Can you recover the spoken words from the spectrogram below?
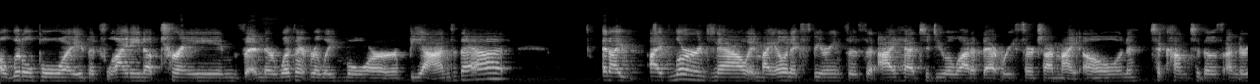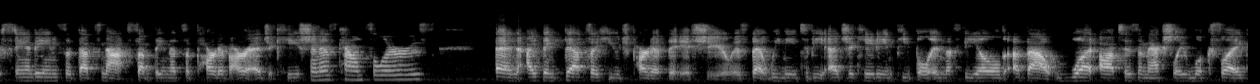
a little boy that's lining up trains, and there wasn't really more beyond that. And I, I've learned now in my own experiences that I had to do a lot of that research on my own to come to those understandings that that's not something that's a part of our education as counselors. And I think that's a huge part of the issue is that we need to be educating people in the field about what autism actually looks like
